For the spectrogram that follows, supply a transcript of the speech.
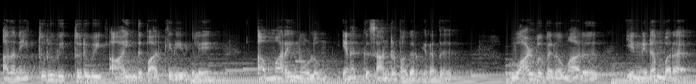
அதனை துருவி துருவி ஆய்ந்து பார்க்கிறீர்களே. அம்மறை நூலும் எனக்கு சான்று பகர்கிறது. வாழ்வு பெறுமாறு என்னிடம் வர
